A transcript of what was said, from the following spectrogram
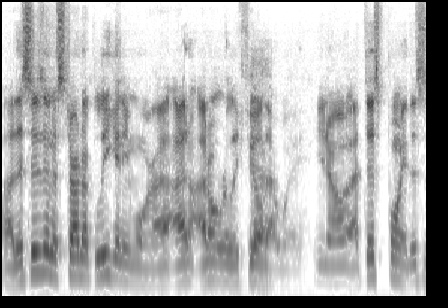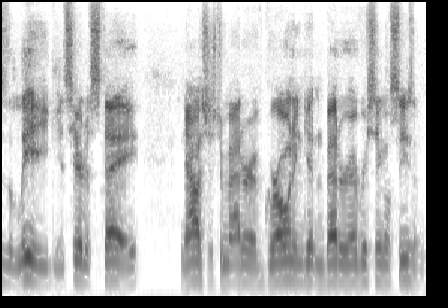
uh, this isn't a startup league anymore. I, I, don't, I don't really feel yeah. that way. You know, at this point, this is a league. It's here to stay. Now it's just a matter of growing and getting better every single season.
